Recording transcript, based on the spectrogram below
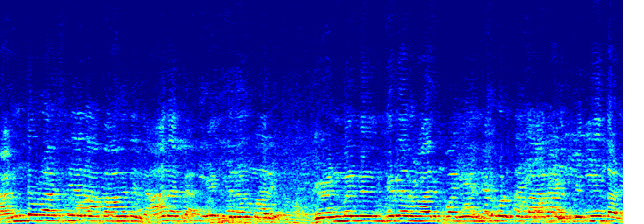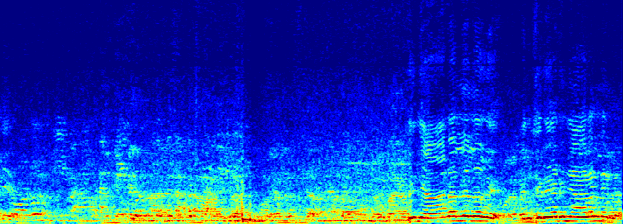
രണ്ട് പ്രാവശ്യം ഞാൻ ഭാഗത്ത് ഞാനല്ല എഞ്ചിനീയർമാര്. ഗവൺമെന്റ് എഞ്ചിനീയർമാർ പരിഹരിച്ചു കൊടുത്ത ഞാനാണ് പിന്നെയും തള്ളിയത്. ഇത് ഞാനല്ലല്ലോ എഞ്ചിനീയർ ഞാനല്ലല്ലോ.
